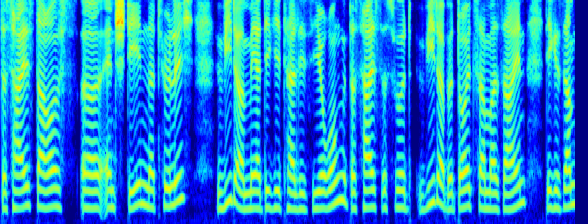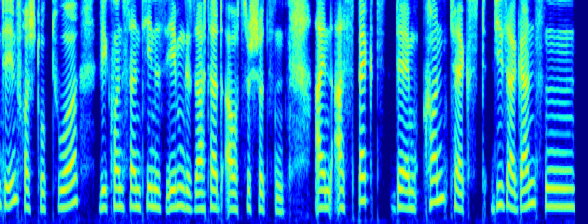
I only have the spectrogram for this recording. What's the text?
Das heißt, daraus äh, entstehen natürlich wieder mehr Digitalisierung. Das heißt, es wird wieder bedeutsamer sein, die gesamte Infrastruktur, wie Konstantin es eben gesagt hat, auch zu schützen. Ein Aspekt, der im Kontext dieser ganzen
